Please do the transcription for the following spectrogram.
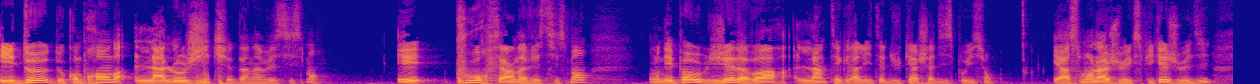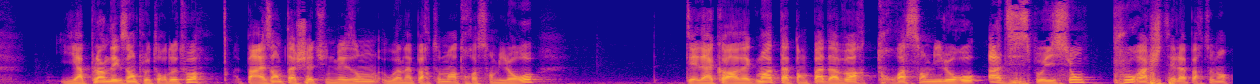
et deux de comprendre la logique d'un investissement. Et pour faire un investissement, on n'est pas obligé d'avoir l'intégralité du cash à disposition. Et à ce moment-là, je lui ai expliqué, je lui ai dit, il y a plein d'exemples autour de toi. Par exemple, tu achètes une maison ou un appartement à 300 000 euros. Tu es d'accord avec moi, tu n'attends pas d'avoir 300 000 euros à disposition pour acheter l'appartement.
